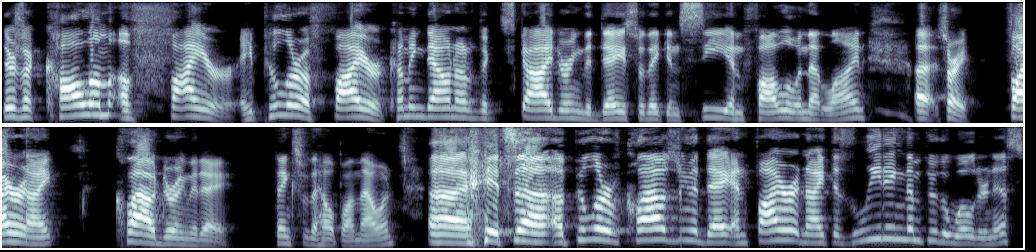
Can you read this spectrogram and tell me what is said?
There's a column of fire, a pillar of fire coming down out of the sky during the day so they can see and follow in that line. Uh, sorry, fire at night, cloud during the day. Thanks for the help on that one. Uh, it's a, a, pillar of clouds during the day and fire at night that's leading them through the wilderness.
